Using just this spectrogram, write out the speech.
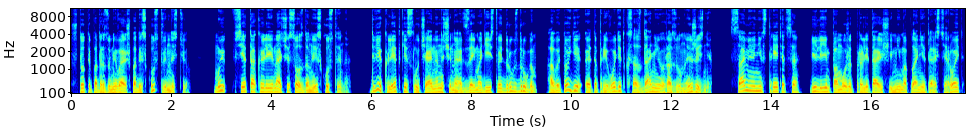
Что ты подразумеваешь под искусственностью? Мы все так или иначе созданы искусственно. Две клетки случайно начинают взаимодействовать друг с другом, а в итоге это приводит к созданию разумной жизни. Сами они встретятся, или им поможет пролетающий мимо планеты астероид,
